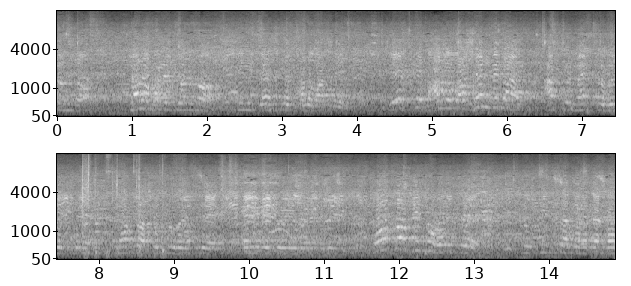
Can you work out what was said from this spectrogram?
জন্য, জনগণের জন্য তিনি দেশকে ভালোবাসেন। দেশকে ভালোবাসেন বিধায় আজকে মেট্রো হয়েছে, পদ্মা সেতু হয়েছে এলিভেট হয়েছে, কত কিছু হয়েছে। একটু চিন্তা করে দেখো,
